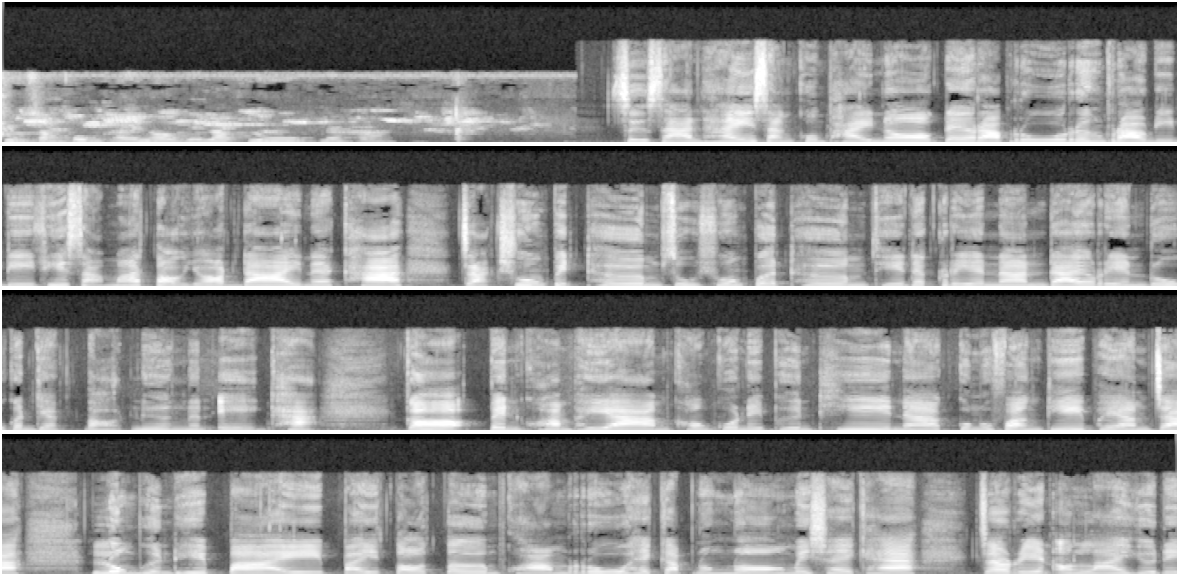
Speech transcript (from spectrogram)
สู่สังคมภายนอกได้รับรู้นะคะ สื่อสารให้สังคมภายนอกได้รับรู้เรื่องราวดีๆ ที่สามารถต่อยอดได้นะคะ จากช่วงปิดเทอมสู่ช่วงเปิดเทอมที่นักเรียนนั้นได้เรียนรู้กันอย่างต่อเนื่องนั่นเองค่ะก็เป็นความพยายามของคนในพื้นที่นะ คุณผู้ฟังที่พยายามจะลงพื้นที่ไปไปต่อเติมความรู้ให้กับน้องๆ ไม่ใช่แค่ จะเรียนออนไลน์อยู่ใน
